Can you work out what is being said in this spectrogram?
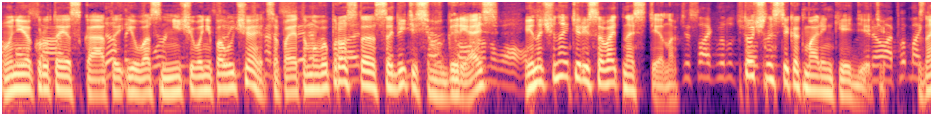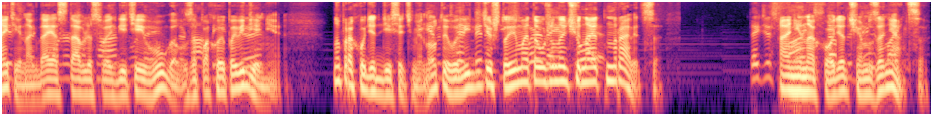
У нее крутые скаты, и у вас ничего не получается, поэтому вы просто садитесь в грязь и начинаете рисовать на стенах. В точности, как маленькие дети. Знаете, иногда я ставлю своих детей в угол за плохое поведение. Но проходит 10 минут, и вы видите, что им это уже начинает нравиться. Они находят чем заняться.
